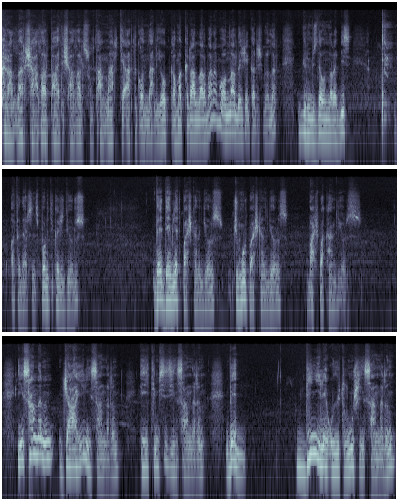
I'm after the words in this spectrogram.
krallar, şahlar, padişahlar, sultanlar ki artık onlar yok ama krallar var ama onlar da işe karışmıyorlar. Günümüzde onlara biz affedersiniz politikacı diyoruz ve devlet başkanı diyoruz, cumhurbaşkanı diyoruz, başbakan diyoruz. İnsanların, cahil insanların, eğitimsiz insanların ve din ile uyutulmuş insanların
